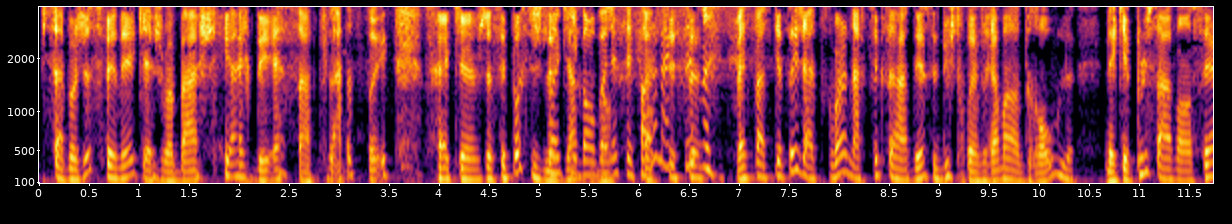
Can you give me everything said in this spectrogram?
puis ça va juste finir que je vais bâcher RDS en place, tu sais. Fait que je sais pas si je le Ok, garde bon, ou on va laisser faire, c'est Maxime. Ben, c'est parce que, tu sais, j'avais trouvé un article sur RDS au début que je trouvais vraiment drôle, mais que plus ça avançait,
